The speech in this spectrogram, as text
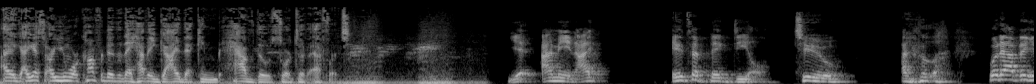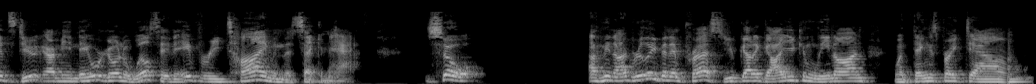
I, guess are you more confident that they have a guy that can have those sorts of efforts? Yeah, I mean, I it's a big deal. Two, I, what happened against Duke? I mean, they were going to Wilson every time in the second half. So, I mean, I've really been impressed. You've got a guy you can lean on when things break down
